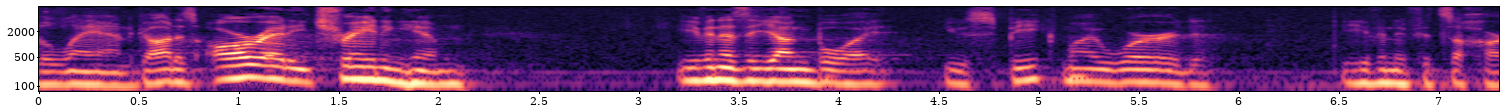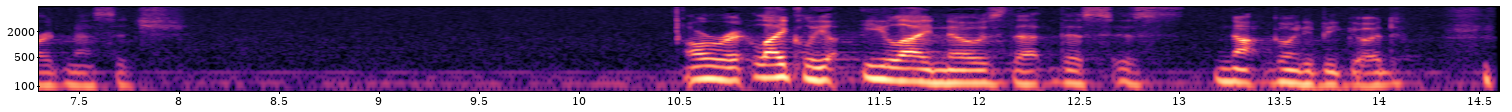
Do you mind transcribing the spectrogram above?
the land. God is already training him, even as a young boy. You speak my word, even if it's a hard message. Or likely, Eli knows that this is not going to be good.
